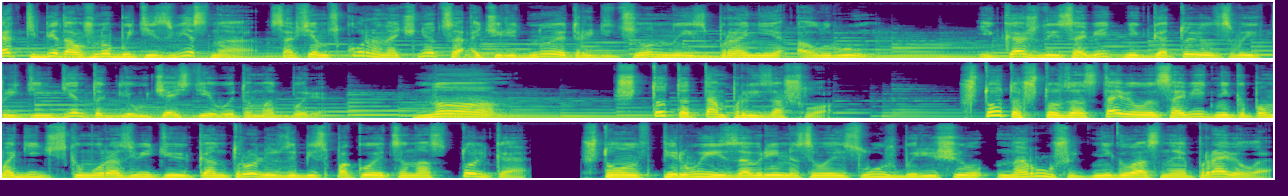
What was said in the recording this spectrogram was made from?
как тебе должно быть известно, совсем скоро начнется очередное традиционное избрание Алрун, и каждый советник готовил своих претенденток для участия в этом отборе. Но что-то там произошло. Что-то, что заставило советника по магическому развитию и контролю забеспокоиться настолько, что он впервые за время своей службы решил нарушить негласное правило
